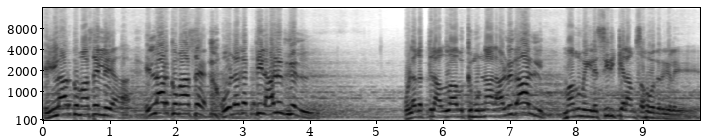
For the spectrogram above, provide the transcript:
எல்லாருக்கும் ஆசை இல்லையா? எல்லாருக்கும் ஆசை உலகத்தில் அழுங்கள். உலகத்தில் அல்லாவுக்கு முன்னால் அழுதால் மறுமையில சிரிக்கலாம் சகோதரர்களே.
